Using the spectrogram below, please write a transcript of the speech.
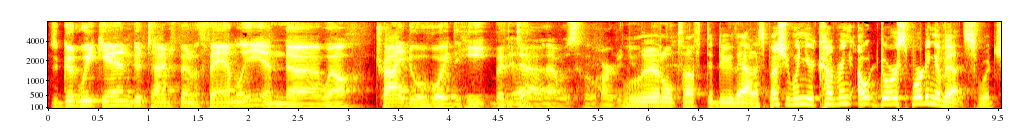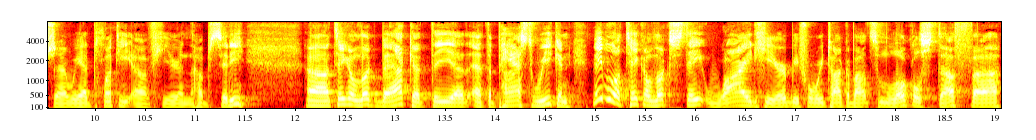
was a good weekend, good time spent with family, and, uh, well, tried to avoid the heat, but yeah. uh, that was a little hard to do. A little tough to do that, especially when you're covering outdoor sporting events, which uh, we had plenty of here in the Hub City uh, take a look back at the uh, at the past week, and maybe we'll take a look statewide here before we talk about some local stuff. Uh,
